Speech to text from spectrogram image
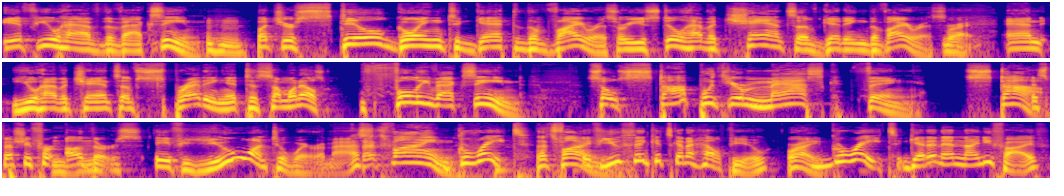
if you have the vaccine. Mm-hmm. But you're still going to get the virus, or you still have a chance of getting the virus, Right. And you have a chance of spreading it to someone else, fully vaccinated. So stop with your mask thing. Stop. especially for others. If you want to wear a mask, Mm-hmm. That's fine. Great. That's fine. If you think it's going to help you, Right. Great. Get an N95.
